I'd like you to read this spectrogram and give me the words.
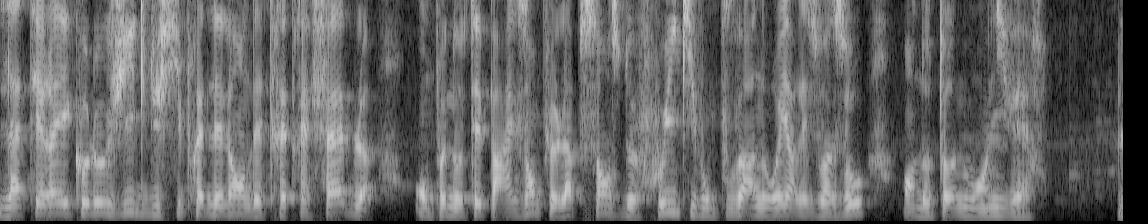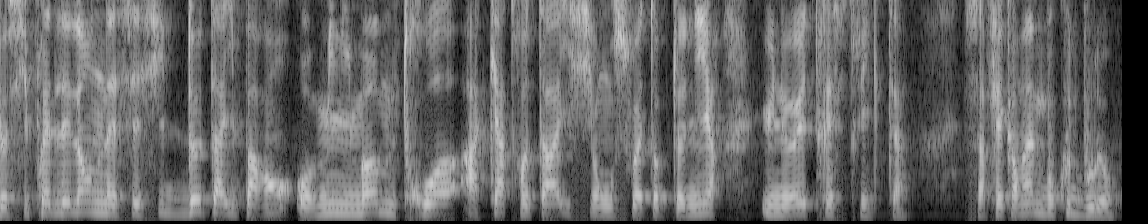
L'intérêt écologique du cyprès de l'élande est très très faible. On peut noter par exemple l'absence de fruits qui vont pouvoir nourrir les oiseaux en automne ou en hiver. Le cyprès de l'élande nécessite deux tailles par an, au minimum 3 à 4 tailles si on souhaite obtenir une haie très stricte. Ça fait quand même beaucoup de boulot.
